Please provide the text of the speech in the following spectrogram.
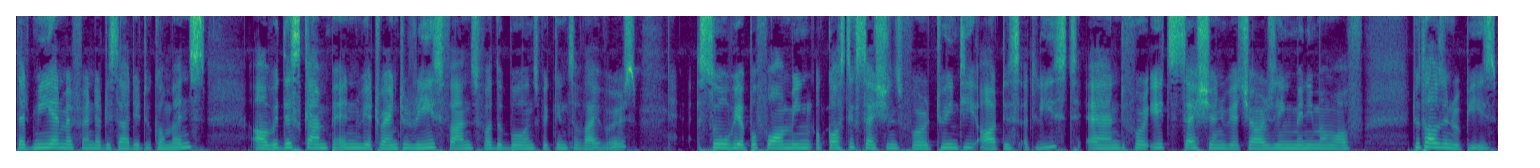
that me and my friend have decided to commence. Uh, with this campaign we are trying to raise funds for the burns victim survivors so we are performing acoustic sessions for 20 artists at least and for each session we are charging minimum of 2000 rupees.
